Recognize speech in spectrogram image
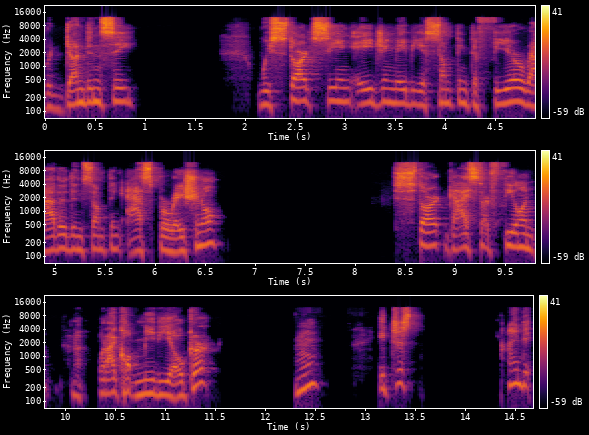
redundancy. We start seeing aging maybe as something to fear rather than something aspirational. Start guys start feeling what I call mediocre. Hmm? It just kind of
